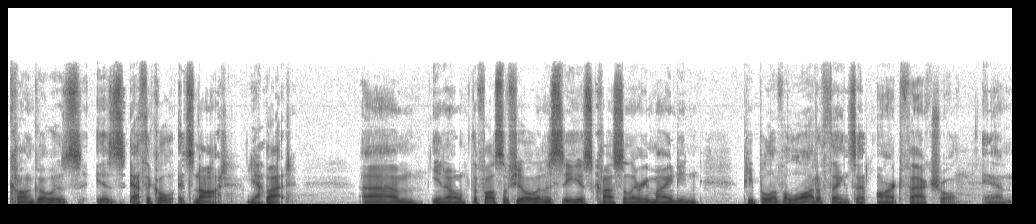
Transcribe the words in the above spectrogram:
Congo is is ethical. It's not. Yeah. But um, you know, the fossil fuel industry is constantly reminding people of a lot of things that aren't factual, and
